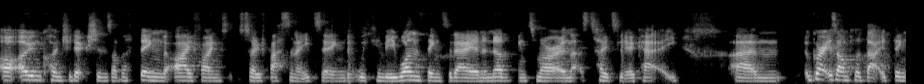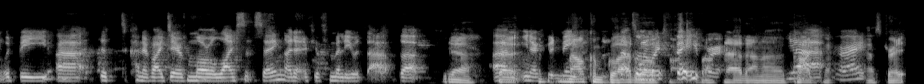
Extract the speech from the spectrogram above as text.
our own contradictions are the thing that I find so fascinating that we can be one thing today and another thing tomorrow, and that's totally okay. Um, a great example of that, I think, would be uh, the kind of idea of moral licensing. I don't know if you're familiar with that, but yeah, that, um, you know, me, Malcolm Gladwell that's one of my favorite. about that on a Yeah, podcast, right. right?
